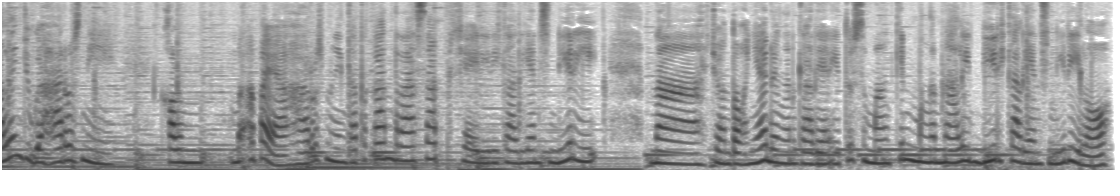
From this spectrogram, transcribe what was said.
kalian juga harus nih kalau apa ya harus meningkatkan rasa percaya diri kalian sendiri Nah, contohnya dengan kalian itu semakin mengenali diri kalian sendiri loh,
